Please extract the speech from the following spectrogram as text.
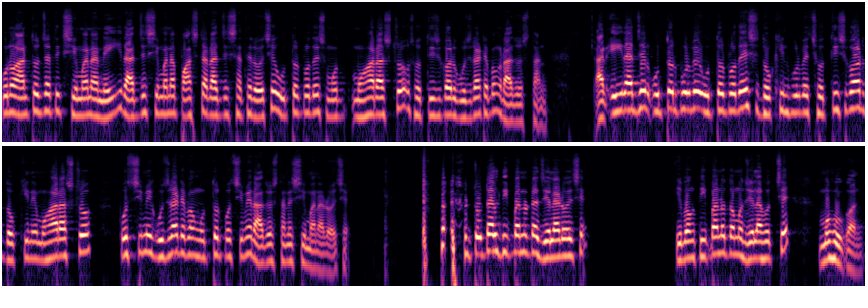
কোনো আন্তর্জাতিক সীমানা নেই। রাজ্যের সীমানা পাঁচটা রাজ্যের সাথে রয়েছে। উত্তরপ্রদেশ মহারাষ্ট্র, ছত্তিশগড়, গুজরাট এবং রাজস্থান। আর এই রাজ্যের উত্তর পূর্বে উত্তরপ্রদেশ দক্ষিণ পূর্বে ছত্তিশগড়, দক্ষিণে মহারাষ্ট্র, পশ্চিমে গুজরাট এবং উত্তর পশ্চিমে রাজস্থানের সীমানা রয়েছে। টোটাল তিপ্পান্নটা জেলা রয়েছে এবং তিপ্পান্নতম জেলা হচ্ছে মহুগঞ্জ।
